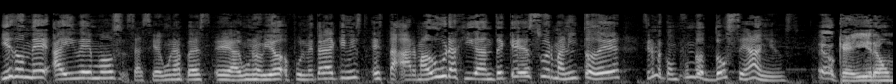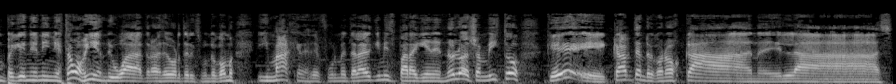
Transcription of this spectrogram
Y es donde ahí vemos, o sea, si alguna vez eh, alguno vio Full Metal Alchemist, esta armadura gigante que es su hermanito de, si no me confundo, 12 años. Eh, Ok, era un pequeño niño. Estamos viendo igual a través de Vortex.com imágenes de Full Metal Alchemist para quienes no lo hayan visto, que eh, capten, reconozcan eh, las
